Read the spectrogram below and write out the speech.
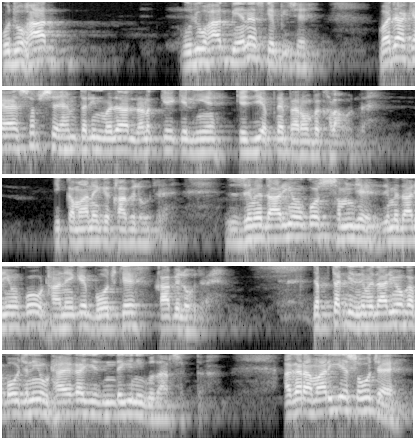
وجوہات وجوہات بھی ہیں نا اس کے پیچھے۔ وجہ کیا ہے؟ سب سے اہم ترین وجہ لڑکے کے لیے کہ جی اپنے پیروں پہ کھڑا ہو جائے، یہ کمانے کے قابل ہو جائے۔ ذمہ داریوں کو سمجھے، ذمہ داریوں کو اٹھانے کے بوجھ کے قابل ہو جائے۔ جب تک یہ ذمہ داریوں کا بوجھ نہیں اٹھائے گا، یہ زندگی نہیں گزار سکتا۔ اگر ہماری یہ سوچ ہے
